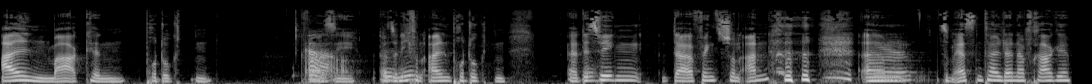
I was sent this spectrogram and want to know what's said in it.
allen Markenprodukten quasi. Ah, also nicht mhm. von allen Produkten. Äh, deswegen, da fängt es schon an. ähm, ja. Zum ersten Teil deiner Frage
